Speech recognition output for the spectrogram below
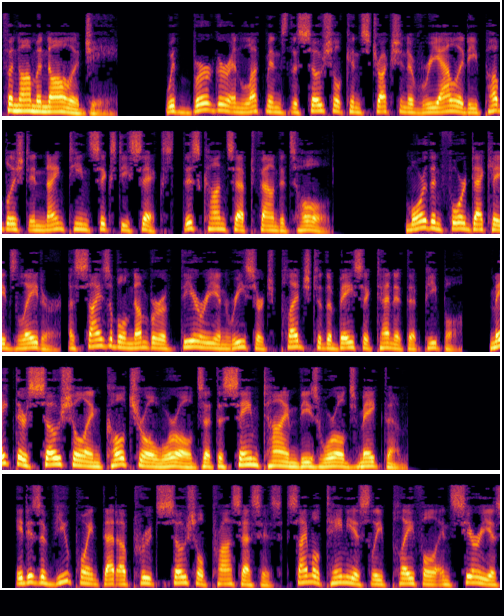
phenomenology. With Berger and Luckmann's The Social Construction of Reality published in 1966, this concept found its hold. More than four decades later, a sizable number of theory and research pledged to the basic tenet that people make their social and cultural worlds at the same time these worlds make them. It is a viewpoint that uproots social processes simultaneously playful and serious,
